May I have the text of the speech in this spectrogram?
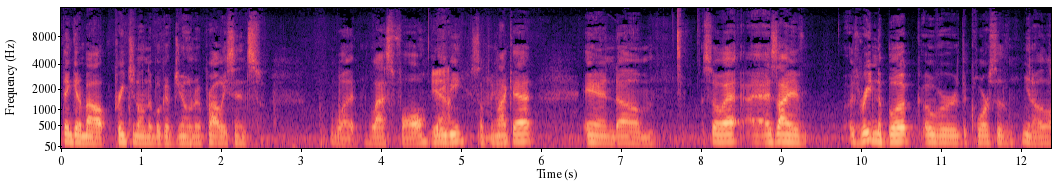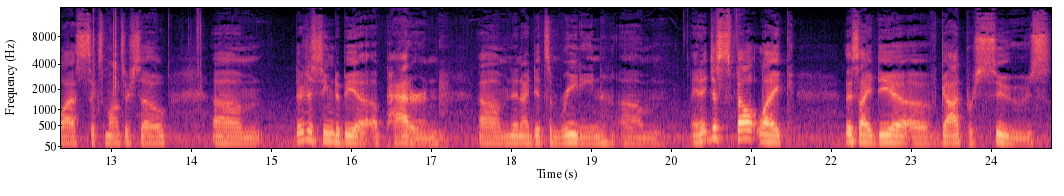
thinking about preaching on the book of Jonah probably since what last fall, Yeah. maybe something like that. And um, so a- as I was reading the book over the course of you know the last six months or so, um, there just seemed to be a, a pattern. Um, and then I did some reading, um, and it just felt like this idea of God pursues.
